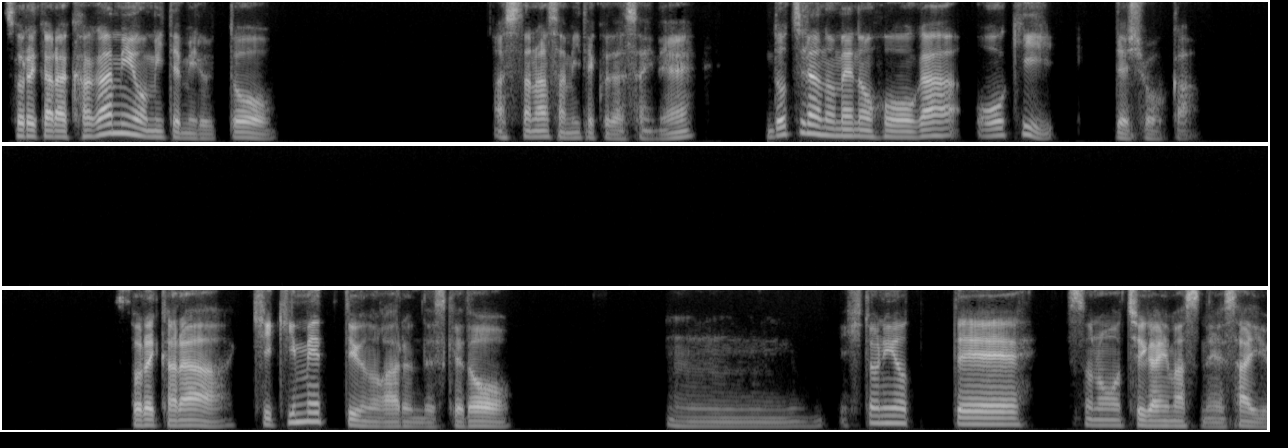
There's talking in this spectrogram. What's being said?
それから鏡を見てみると、明日の朝見てくださいね。どちらの目の方が大きいでしょうかそれから、効き目っていうのがあるんですけど、うん、人によってその違いますね。左右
